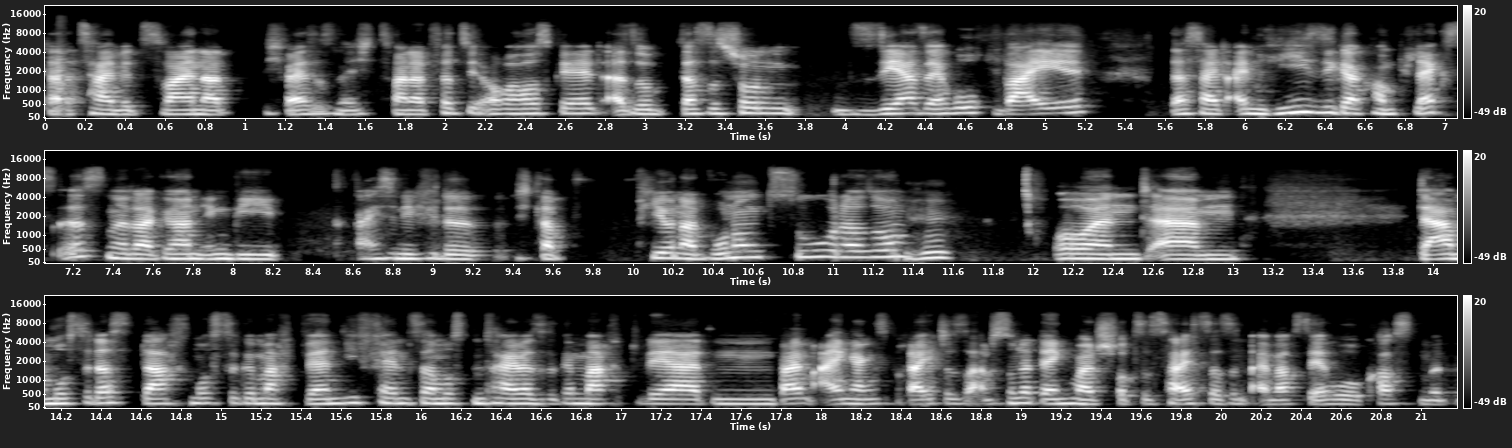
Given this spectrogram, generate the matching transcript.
da zahlen wir 200, ich weiß es nicht, 240 Euro Hausgeld. Also das ist schon sehr, sehr hoch, weil das halt ein riesiger Komplex ist. Ne? Da gehören irgendwie, weiß ich nicht, viele, ich glaube 400 Wohnungen zu oder so. Mhm. Und ähm, da musste das Dach musste gemacht werden, die Fenster mussten teilweise gemacht werden, beim Eingangsbereich, das ist alles unter Denkmalschutz. Das heißt, da sind einfach sehr hohe Kosten mit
